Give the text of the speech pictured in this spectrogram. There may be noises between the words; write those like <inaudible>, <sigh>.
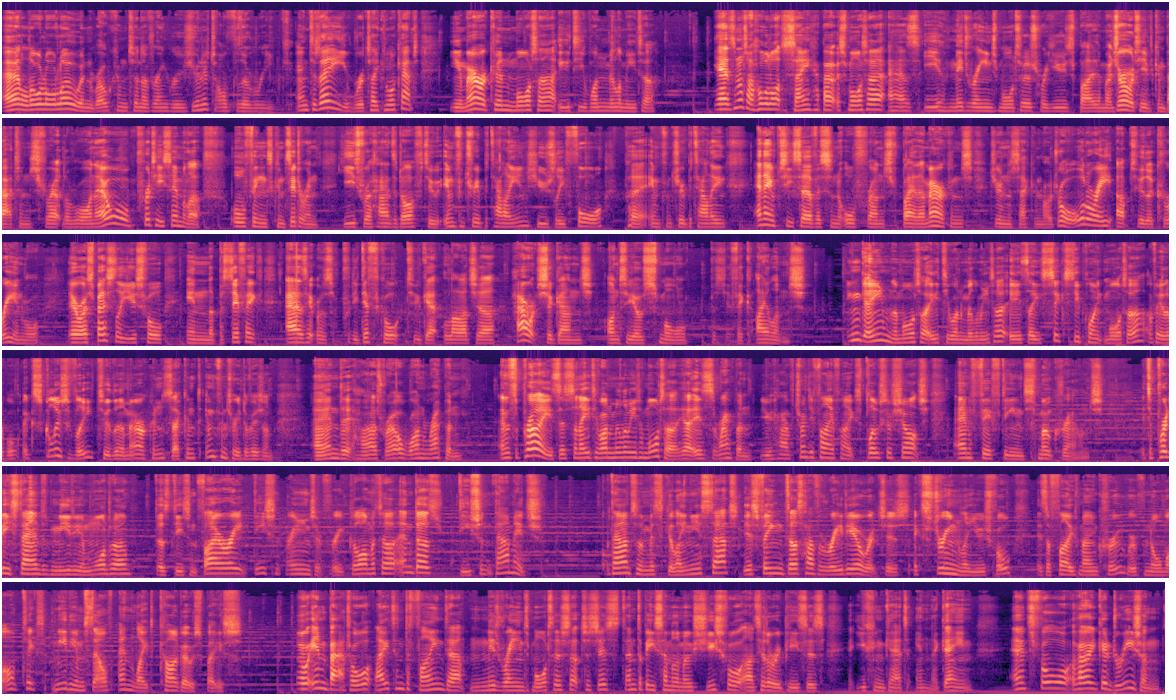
Hello, hello, and welcome to another Rangroo unit of the week. And today, we're taking a look at the American Mortar 81mm. Yeah, there's not a whole lot to say about this mortar, as the mid-range mortars were used by the majority of combatants throughout the war, and they're all pretty similar, all things considering. These were handed off to infantry battalions, usually four per infantry battalion, and empty service on all fronts by the Americans during the Second World War, all the way up to the Korean War. They were especially useful in the Pacific as it was pretty difficult to get larger howitzer guns onto your small Pacific islands. In-game, the Mortar 81mm is a 60 point mortar available exclusively to the American 2nd Infantry Division, and it has rail 1 weapon. And surprise, it's an 81mm mortar, yeah it's a weapon. You have 25 high explosive shots and 15 smoke rounds. It's a pretty standard medium mortar, does decent fire rate, decent range at 3 km, and does decent damage. Down to the miscellaneous stats, this thing does have a radio which is extremely useful. It's a 5-man crew with normal optics, medium stealth, and light cargo space. So in battle, I tend to find that mid-range mortars such as this tend to be some of the most useful artillery pieces that you can get in the game. And it's for a very good reason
